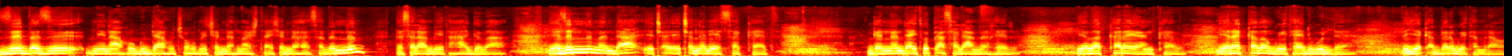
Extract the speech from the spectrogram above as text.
ዝ በዝ ሜናሁ ጉዳሁ ቸሁ መቸነፍ ማሽታ የቸነፈ ሰብንም በሰላም ቤታ ግባ የዝንም እንዳ የጨነኔ የሰከት። ገነንዳ ኢትዮጵያ ሰላም እህር የበከረ የንከብ የረከበን ጎይታ ይድውለ ብየቀበረ ጎይተ ምራው።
